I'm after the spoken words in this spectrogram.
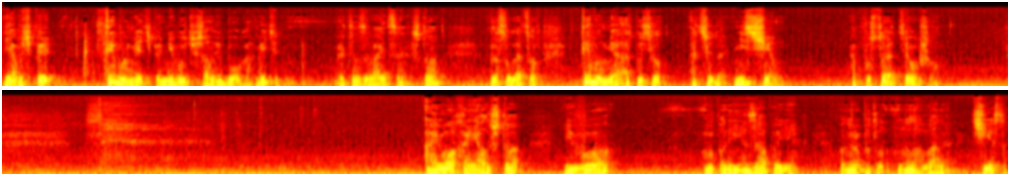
я бы теперь, ты бы меня теперь не будь со мной Бога. Видите, это называется что? Заслуга отцов. Ты бы меня отпустил отсюда ни с чем, а пустой от тебя ушел. А его охранял что? Его выполнение заповеди – он работал на Лавана честно.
